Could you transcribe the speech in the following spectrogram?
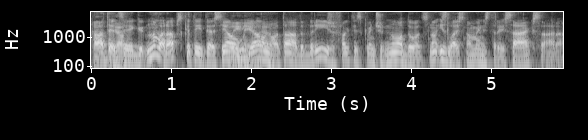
tāda, Attiecīgi, jā. nu, var apskatīties jau, Līnija, jau jā. no tāda brīža, faktiski viņš ir nodots, nu, izlaists no ministrijas ēkas ārā.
